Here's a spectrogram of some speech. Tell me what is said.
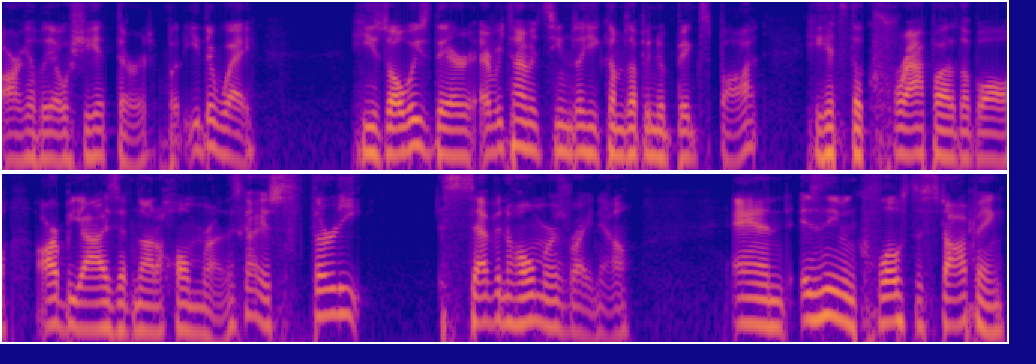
Arguably, I wish he hit third, but either way, he's always there. Every time it seems like he comes up in a big spot, he hits the crap out of the ball. RBIs, if not a home run. This guy has 37 homers right now and isn't even close to stopping.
